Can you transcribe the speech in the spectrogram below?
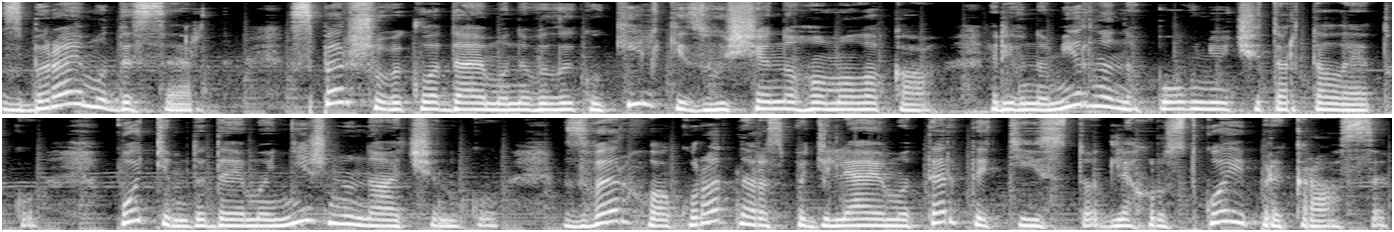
Збираємо десерт. Спершу викладаємо невелику кількість згущеного молока, рівномірно наповнюючи тарталетку. Потім додаємо ніжну начинку. Зверху акуратно розподіляємо терте тісто для хрусткої прикраси.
